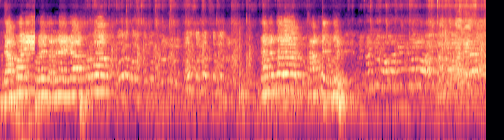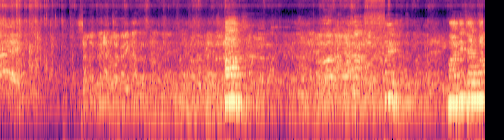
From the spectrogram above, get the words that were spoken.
व्यापारी प्रवेश झालेला आहे या सर्व त्यानंतर कामगार होतोय माजी चेअरमन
